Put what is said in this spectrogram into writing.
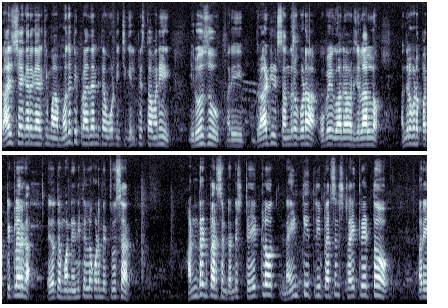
రాజశేఖర్ గారికి మా మొదటి ప్రాధాన్యత ఓటు ఇచ్చి గెలిపిస్తామని ఈరోజు మరి గ్రాడ్యుయేట్స్ అందరూ కూడా ఉభయ గోదావరి జిల్లాల్లో అందులో కూడా పర్టికులర్గా ఏదైతే మొన్న ఎన్నికల్లో కూడా మీరు చూశారు హండ్రెడ్ పర్సెంట్ అంటే స్టేట్లో నైంటీ త్రీ పర్సెంట్ స్ట్రైక్ రేట్తో మరి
